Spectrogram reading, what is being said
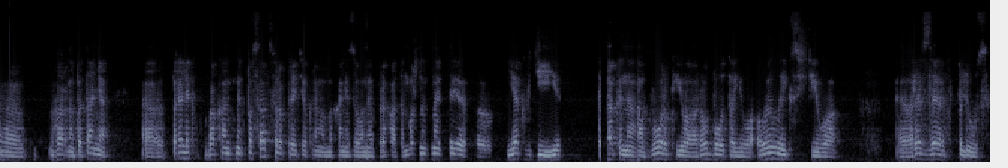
Е, Гарне питання. Е, Перелік вакантних посад 43-ї окремої механізованої бригади можна знайти е, як в дії, так і на Work.ua, Робота.ua, OLX.ua, е, Резерв Плюс.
